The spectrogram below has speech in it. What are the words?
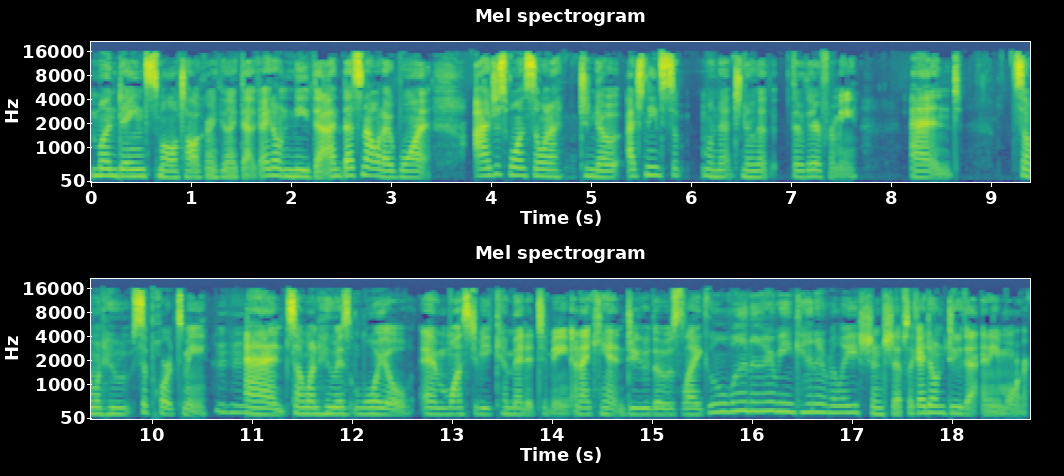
mundane small talk or anything like that. I don't need that. I, that's not what I want. I just want someone to know I just need someone to know that they're there for me and someone who supports me and someone who is loyal and wants to be committed to me and I can't do those like oh what are we kind of relationships like I don't do that anymore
